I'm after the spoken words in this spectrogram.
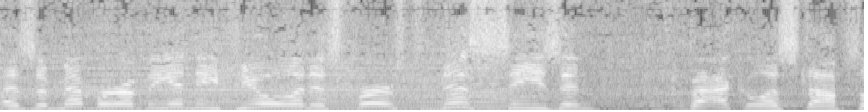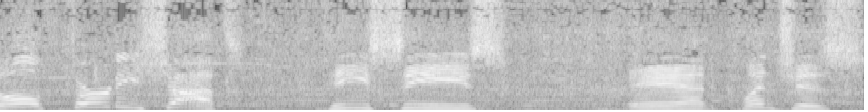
as a member of the Indy Fuel and his first this season. Bakala stops all 30 shots he sees and clinches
